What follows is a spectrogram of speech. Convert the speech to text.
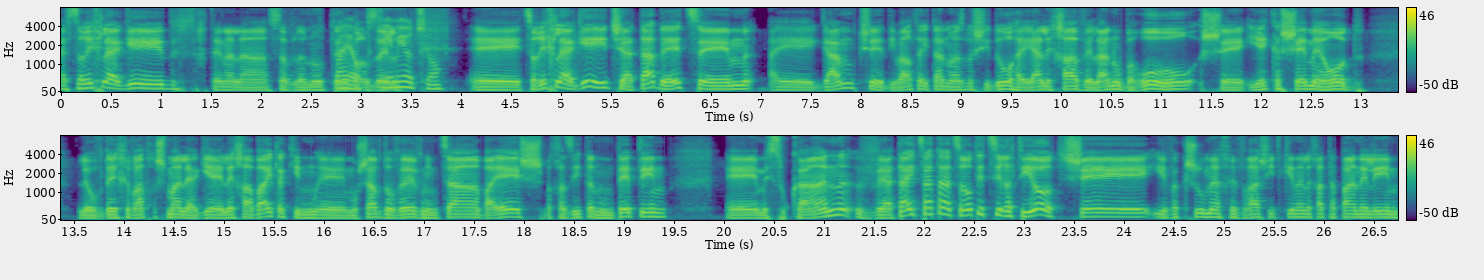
אז צריך להגיד, סחטיין על הסבלנות וואי, ברזל. האופטימיות שלו. אה, צריך להגיד שאתה בעצם, אה, גם כשדיברת איתנו אז בשידור, היה לך ולנו ברור שיהיה קשה מאוד לעובדי חברת חשמל להגיע אליך הביתה, כי אה, מושב דובב נמצא באש, בחזית הנ"טים. מסוכן, ואתה הצעת הצעות יצירתיות שיבקשו מהחברה שהתקינה לך את הפאנלים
